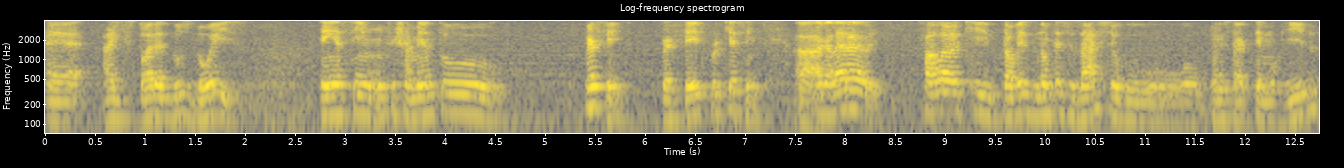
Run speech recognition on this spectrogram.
é, a história dos dois tem assim um fechamento perfeito. Perfeito, porque assim, a, a galera fala que talvez não precisasse o, o Tony Stark ter morrido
